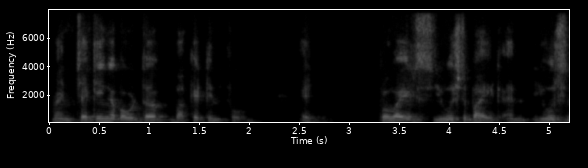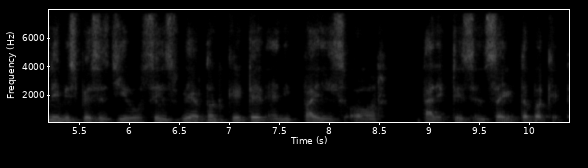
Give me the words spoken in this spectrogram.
When checking about the bucket info, it provides used byte and used namespace is zero since we have not created any files or directories inside the bucket.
